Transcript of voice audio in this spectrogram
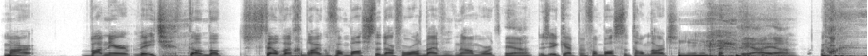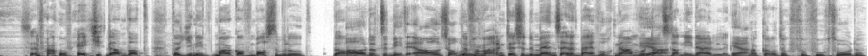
Maar wanneer weet je dan dat... Stel, wij gebruiken Van Basten daarvoor als bijvoeglijk naamwoord. Ja, Dus ik heb een Van Basten tandarts. ja, ja. maar hoe weet je dan dat, dat je niet Marco van Basten bedoelt? Dan? Oh, dat het niet... Oh, zo de je. verwarring tussen de mens en het bijvoeglijk naamwoord, Ja. dat is dan niet duidelijk. Ja. Maar kan het ook vervoegd worden?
